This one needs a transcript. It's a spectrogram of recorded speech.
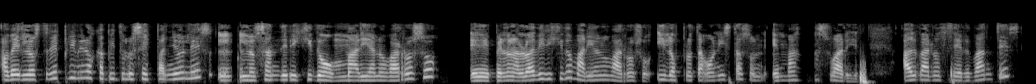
A ver, los tres primeros capítulos españoles los han dirigido Mariano Barroso, eh, perdona, lo ha dirigido Mariano Barroso y los protagonistas son Emma Suárez, Álvaro Cervantes,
